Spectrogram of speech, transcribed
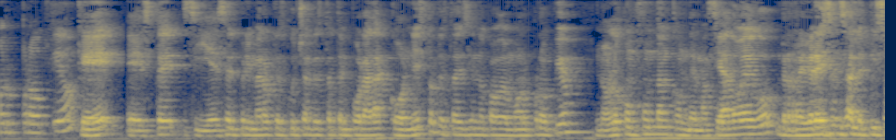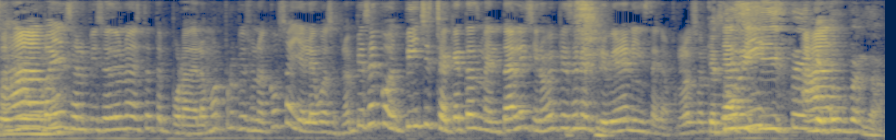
amor propio. Que este, si es el primero que escuchan de esta temporada, con esto que está diciendo Pau de amor propio, no lo confundan con demasiado ego. Regrésense al episodio. Uno. váyanse al episodio 1 de esta temporada. El amor propio es una cosa y el ego es otra. Empieza con pinches chaquetas mentales y no me empiecen a escribir en Instagram. Por lo Que o tú sí, dijiste, ajá, que tú pensabas.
